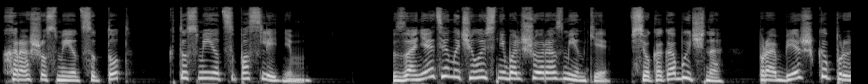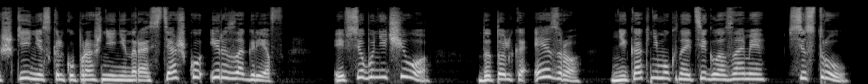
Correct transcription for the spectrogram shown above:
Хорошо смеется тот, кто смеется последним. Занятие началось с небольшой разминки. Все как обычно. Пробежка, прыжки, несколько упражнений на растяжку и разогрев. И все бы ничего. Да только Эзро никак не мог найти глазами сестру.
